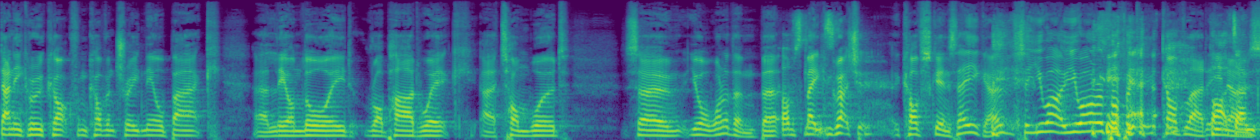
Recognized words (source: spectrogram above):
Danny Grewcock from Coventry, Neil Back, uh, Leon Lloyd, Rob Hardwick, uh, Tom Wood. So you're one of them, but Covskins. mate, congratulations, Covskins. There you go. So you are you are a proper Cov lad. Part time knows.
